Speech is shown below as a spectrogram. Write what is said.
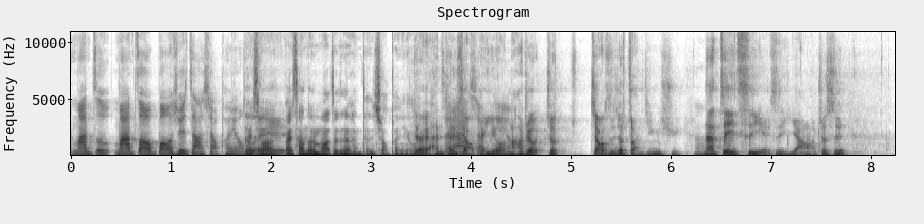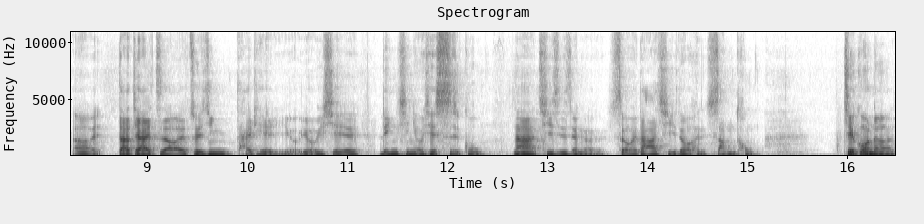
妈祖妈祖宝去找小朋友。白沙白沙屯妈真的很疼小朋友，对，很疼小朋友，然后就就轿子就转进去。那这一次也是一样哦，就是呃，大家也知道，哎，最近台铁有有一些零星有一些事故。那其实整个社会大家其实都很伤痛，结果呢，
